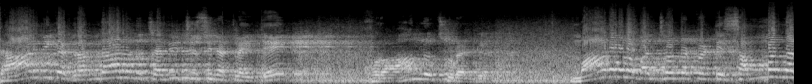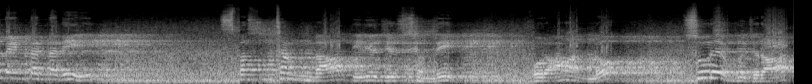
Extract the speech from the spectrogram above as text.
ధార్మిక గ్రంథాలను చదివి చూసినట్లయితే ఖురాన్లో చూడండి. మానవుల మధ్య ఉన్నటువంటి సంబంధం ఏంటన్నది స్పష్టంగా తెలియజేస్తుంది. ఖురాన్లో సూర్య గుజరాత్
